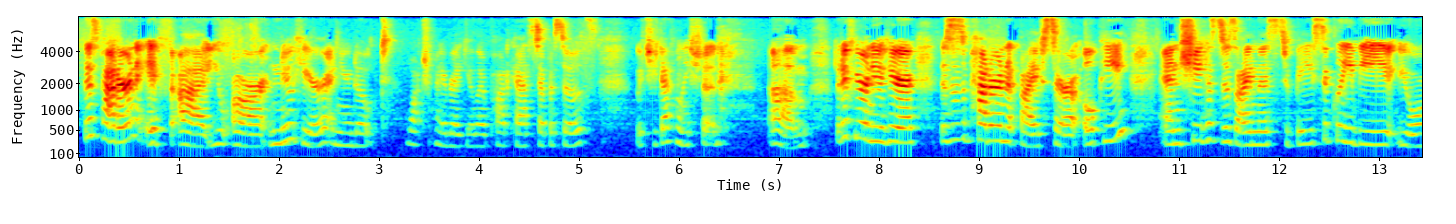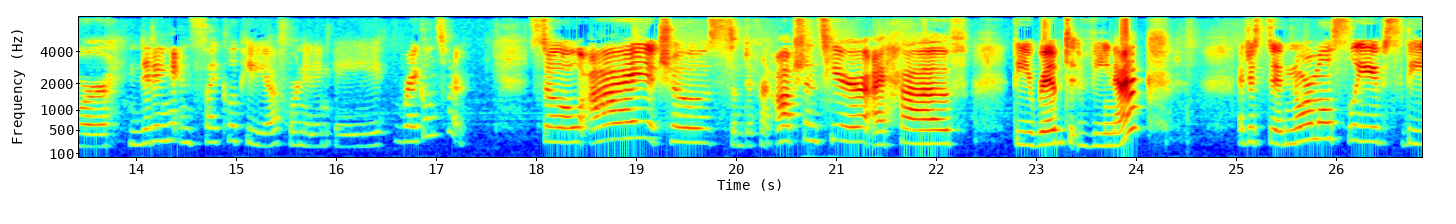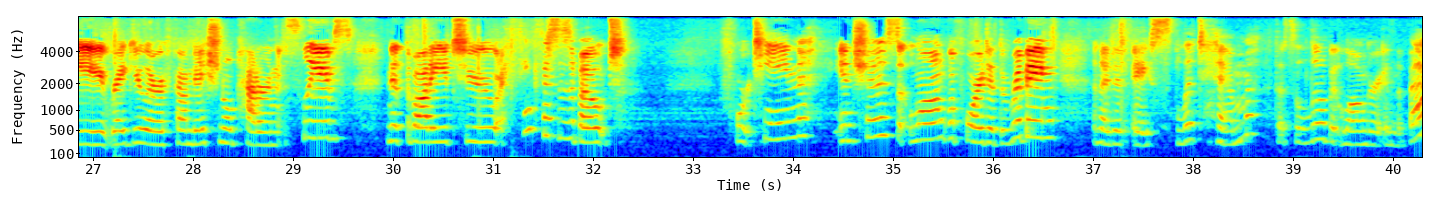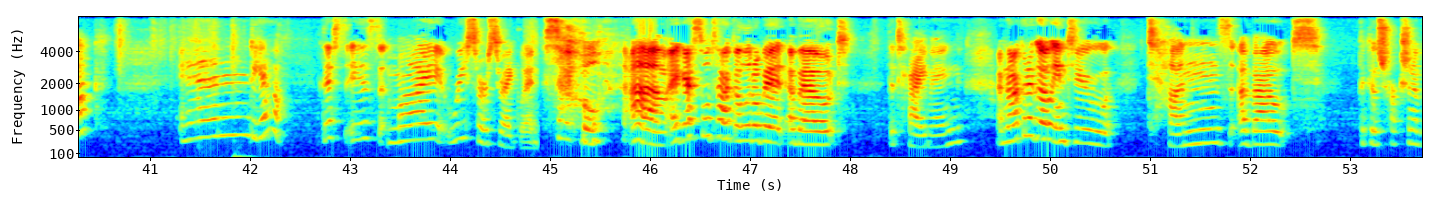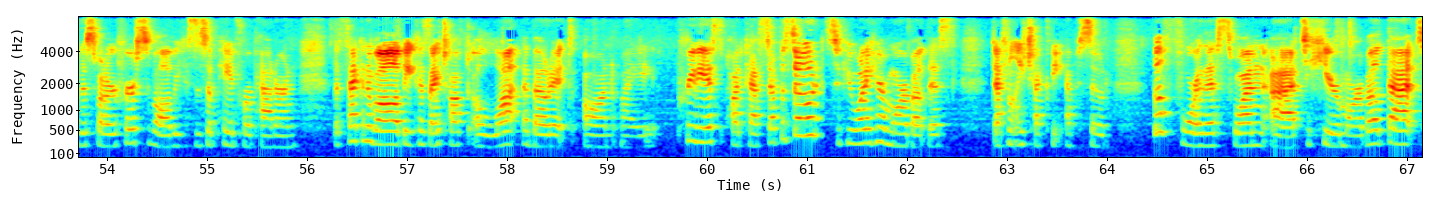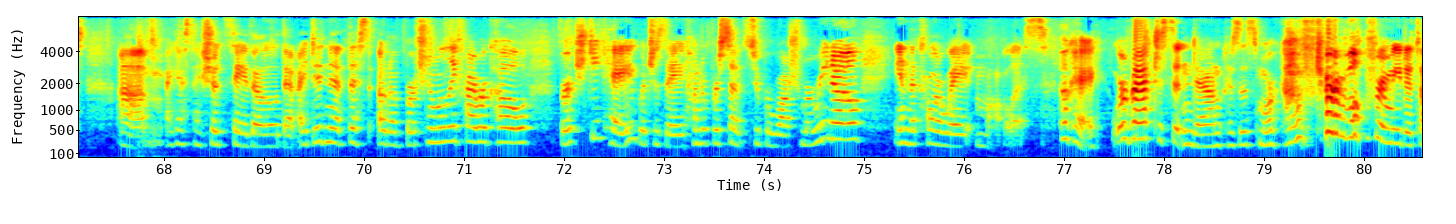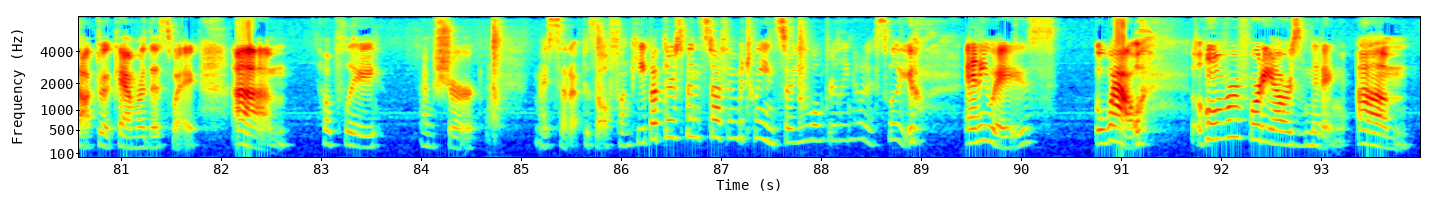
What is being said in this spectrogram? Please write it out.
This pattern, if uh, you are new here and you don't watch my regular podcast episodes, which you definitely should, Um, but if you're new here, this is a pattern by Sarah Opie, and she has designed this to basically be your knitting encyclopedia for knitting a raglan sweater. So I chose some different options here. I have the ribbed v-neck. I just did normal sleeves, the regular foundational pattern sleeves, knit the body to, I think this is about 14 inches long before I did the ribbing and I did a split hem that's a little bit longer in the back and yeah this is my resource raglan. So um, I guess we'll talk a little bit about the timing. I'm not going to go into tons about the construction of the sweater, first of all, because it's a paid for pattern, but second of all, because I talked a lot about it on my previous podcast episode. So if you want to hear more about this, definitely check the episode before this one uh, to hear more about that. Um, I guess I should say though that I did knit this out of Birch and Lily Fiber Co. Birch DK, which is a 100% superwash merino in the colorway Mauvelous. Okay, we're back to sitting down because it's more comfortable for me to talk to a camera this way. Um, hopefully, I'm sure my setup is all funky, but there's been stuff in between, so you won't really notice, will you? Anyways, wow, over 40 hours of knitting. Um,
